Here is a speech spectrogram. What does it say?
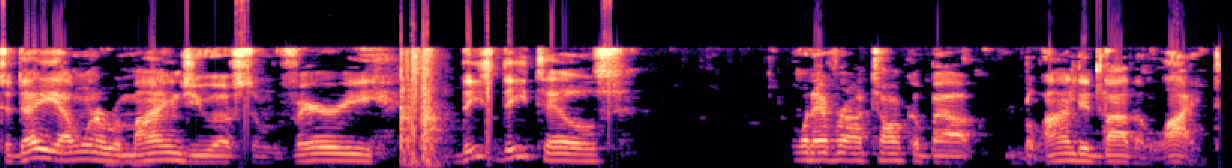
Today, I want to remind you of some very, these details, whenever I talk about blinded by the light,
